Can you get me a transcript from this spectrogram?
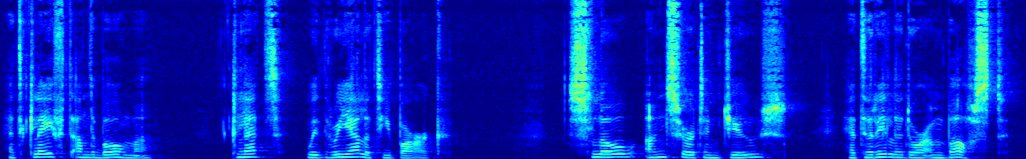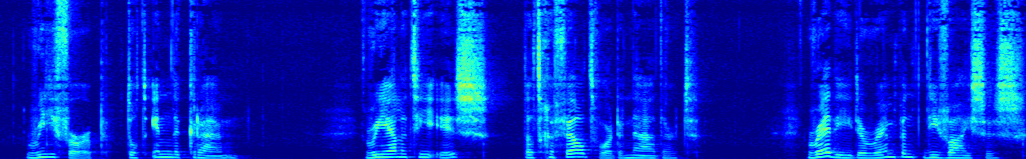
het kleeft aan de bomen. Clad with reality bark. Slow, uncertain juice, het rillen door een bast, reverb tot in de kruin. Reality is dat geveld worden nadert. Ready the rampant devices.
